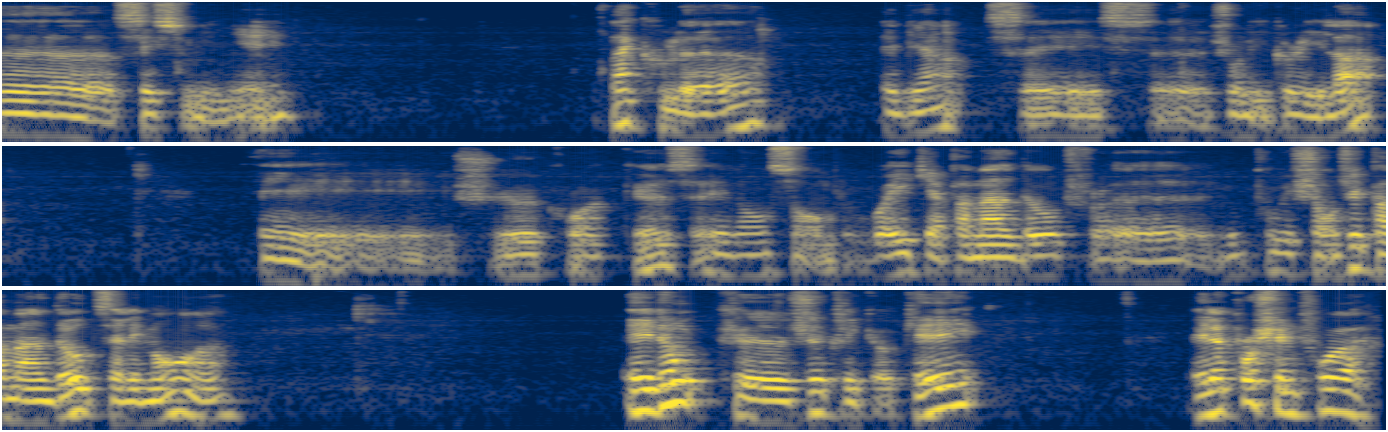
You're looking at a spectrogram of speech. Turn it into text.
Euh, c'est souligné. La couleur, eh bien, c'est ce joli gris-là. Et je crois que c'est l'ensemble. Vous voyez qu'il y a pas mal d'autres... Euh, vous pouvez changer pas mal d'autres éléments. Hein. Et donc, euh, je clique OK. Et la prochaine fois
